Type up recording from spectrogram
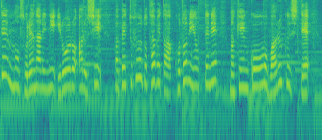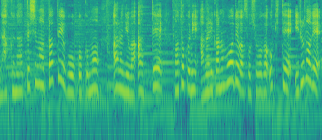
点もそれなりにいろいろあるし、まあ、ペットフード食べたことによってね、まあ、健康を悪くして亡くなってしまったっていう報告もあるにはあって、まあ、特にアメリカの方では訴訟が起きているので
